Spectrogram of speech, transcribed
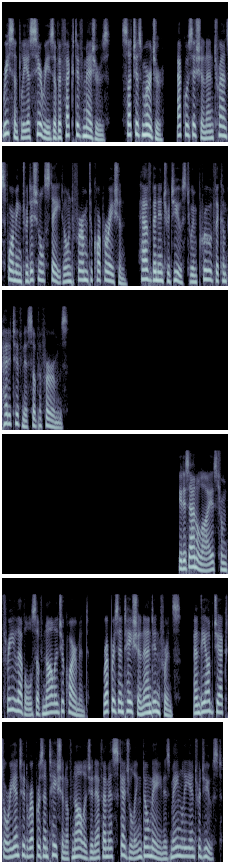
Recently a series of effective measures, such as merger, acquisition and transforming traditional state-owned firm to corporation, have been introduced to improve the competitiveness of the firms. It is analyzed from three levels of knowledge acquirement, representation and inference, and the object-oriented representation of knowledge in FMS scheduling domain is mainly introduced.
